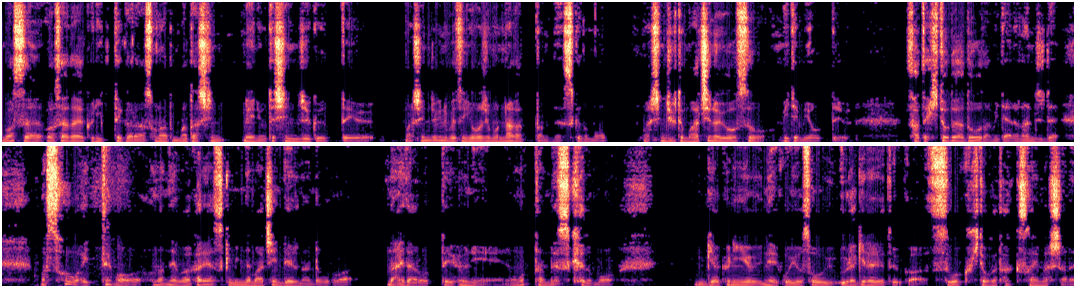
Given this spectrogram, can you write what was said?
ね、早稲田大学に行ってから、その後また例によって新宿っていう、まあ、新宿に別に用事もなかったんですけども、まあ、新宿って街の様子を見てみようっていう。さて、人手はどうだみたいな感じで、まあ、そうは言っても、そんなね、わかりやすくみんな街に出るなんてことはないだろうっていうふうに思ったんですけども、逆にね、こう予想を裏切られるというか、すごく人がたくさんいましたね。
